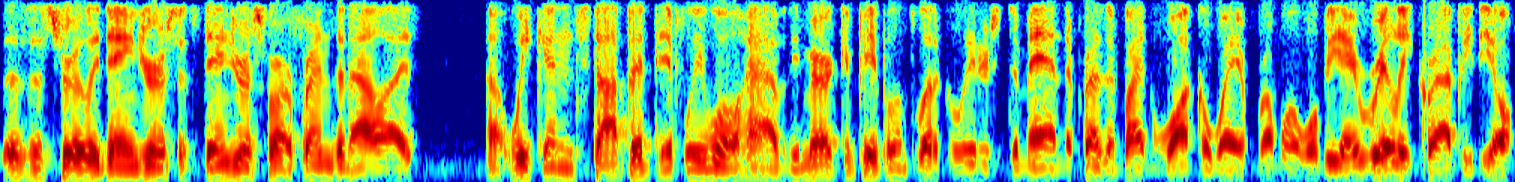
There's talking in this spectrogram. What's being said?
this is truly dangerous. It's dangerous for our friends and allies. Uh, we can stop it if we will have the American people and political leaders demand that President Biden walk away from what will be a really crappy deal.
